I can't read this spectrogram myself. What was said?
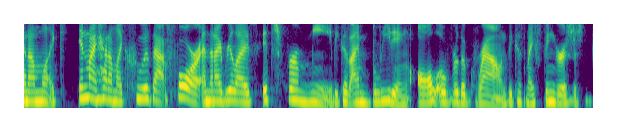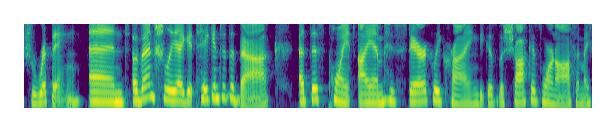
And I'm like, in my head, I'm like, who is that for? And then I realize it's for me because I'm bleeding all over the ground because my finger is just dripping. And eventually I get taken to the back. At this point, I am hysterically crying because the shock has worn off and my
